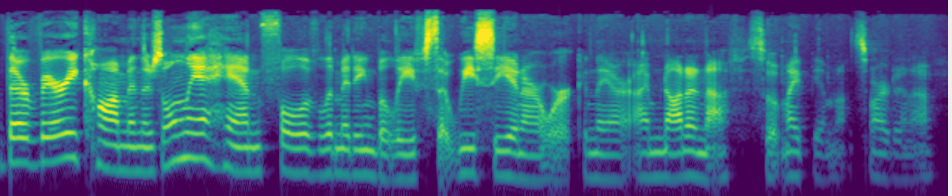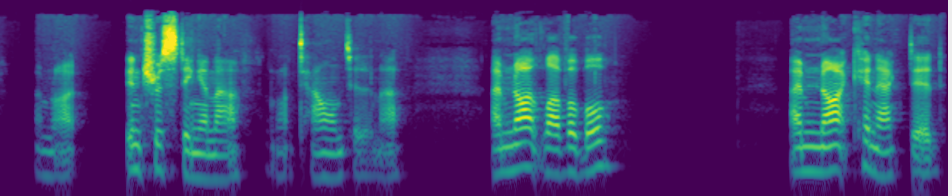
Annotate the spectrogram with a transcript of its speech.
They're very common. There's only a handful of limiting beliefs that we see in our work, and they are I'm not enough. So it might be I'm not smart enough. I'm not interesting enough. I'm not talented enough. I'm not lovable. I'm not connected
